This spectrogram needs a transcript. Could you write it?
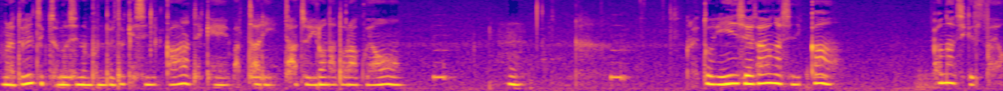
아무래도 일찍 주무시는 분들도 계시니까 되게 마찰이 자주 일어나더라고요. 음. 그래도 2인실 사용하시니까 편하시겠어요.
